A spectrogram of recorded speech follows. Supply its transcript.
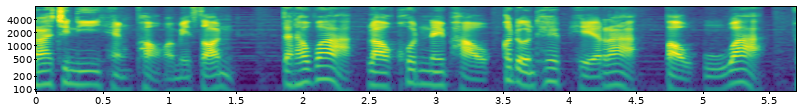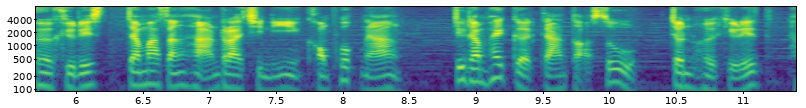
ราชินีแห่งเผ่าอเมซอน แต่ทว่าเหล่าคนในเผ่าก็โดนเทพเฮราเป่าหูว่าเฮอร์คิวลิสจะมาสังหารราชินีของพวกนาง จึงทำให้เกิดการต่อสู้จนเฮอร์คิวลิสท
